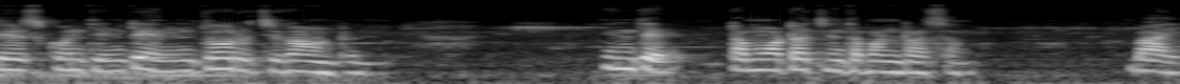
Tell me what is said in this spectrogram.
చేసుకొని తింటే ఎంతో రుచిగా ఉంటుంది. ఇంతే టమోటా చింతపండు రసం. బాయ్.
